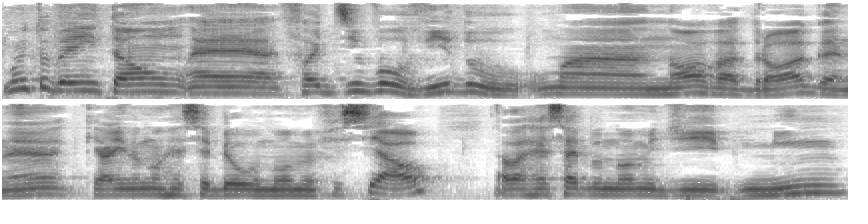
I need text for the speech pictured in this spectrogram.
Muito bem, então é, foi desenvolvido uma nova droga, né, que ainda não recebeu o nome oficial. Ela recebe o nome de MIN,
